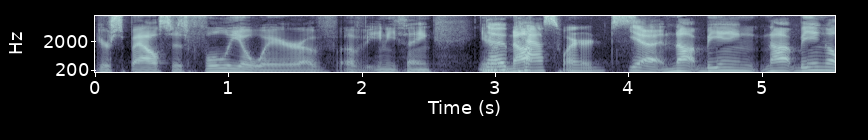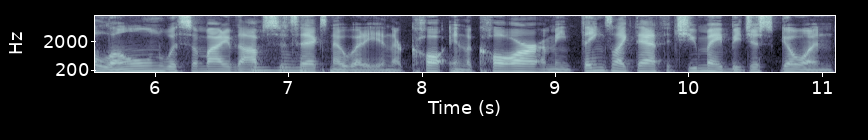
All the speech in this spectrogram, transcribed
your spouse is fully aware of of anything. You no know, not, passwords. yeah, not being not being alone with somebody of the opposite Mm-hmm. sex, nobody in their car in the car. I mean, things like that that you may be just going,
